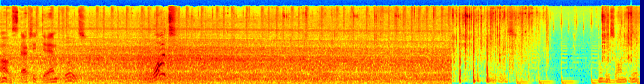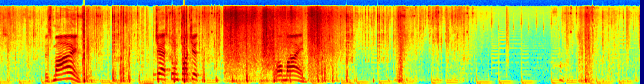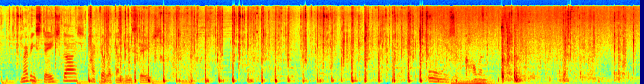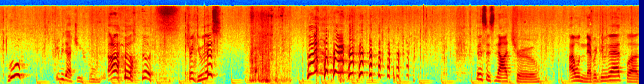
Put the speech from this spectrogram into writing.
Oh, it's actually damn close. What? Nobody's- on it yet. It's mine! Jess, don't touch it! It's all mine. Am I being staged, guys? I feel like I'm being staged. It's common. Woo! Give me that G phone. Ah! Should I do this? this is not true. I will never do that, but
